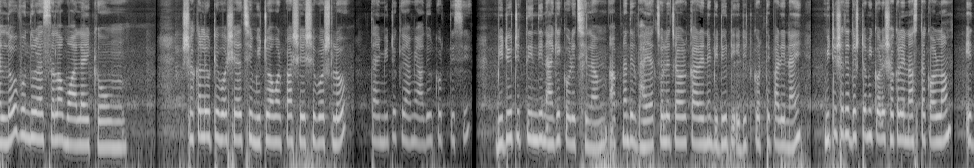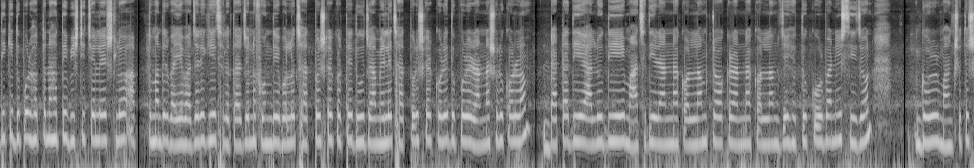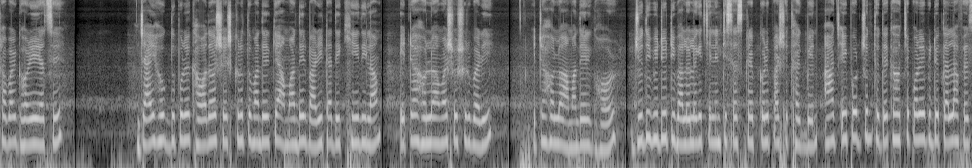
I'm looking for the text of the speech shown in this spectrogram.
Hello বন্ধুরা, আসসালামু আলাইকুম। সকালে উঠে বসে আছি মিটু আমার পাশে এসে বসল। তাই মিটুকে আমি আদর করতেছি। ভিডিওটি তিন দিন আগে করেছিলাম। আপনাদের ভাইয়া চলে যাওয়ার কারণে ভিডিওটি এডিট করতে পারি নাই। মিটুর সাথে দুষ্টামি করে সকালে নাস্তা করলাম। এদিকে দুপুর হতে না হতেই বৃষ্টি চলে আসলো। তোমাদের ভাইয়া বাজারে গিয়েছিল, তার জন্য ফোন দিয়ে বলল, ছাদ পরিষ্কার করতে দু যা মেলে ছাদ পরিষ্কার করে দুপুরে রান্না শুরু করলাম। ডাটা দিয়ে, আলু দিয়ে, মাছ দিয়ে রান্না করলাম, টক রান্না করলাম। যেহেতু কোরবানির সিজন, গরুর মাংস তো সবার ঘরেই আছে। যাই হোক, দুপুরে খাওয়া দাওয়া শেষ করে তোমাদেরকে আমাদের বাড়িটা দেখিয়ে দিলাম। এটা হলো আমার শ্বশুর বাড়ি এটা হলো আমাদের ঘর। যদি ভিডিওটি ভালো লাগে, চ্যানেলটি সাবস্ক্রাইব করে পাশে থাকবেন। আজ এই পর্যন্ত, দেখা হচ্ছে পরের ভিডিওতে। আল্লাহ হাফেজ।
